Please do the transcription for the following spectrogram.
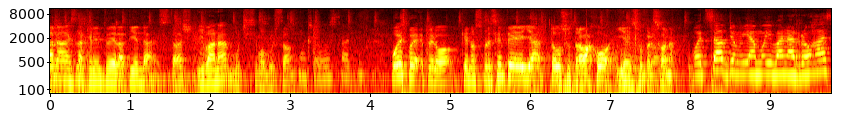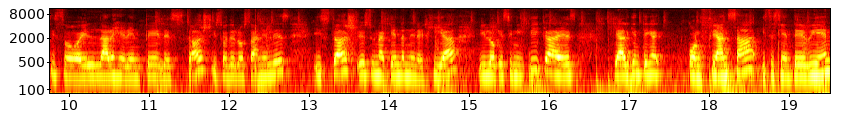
Ivana es la gerente de la tienda Stush. Ivana, muchísimo gusto. Mucho gusto a ti. Pues, pero que nos presente ella todo su trabajo y su persona. What's up? Yo me llamo Ivana Rojas y soy la gerente de Stush y soy de Los Ángeles. Y Stush es una tienda de energía y lo que significa es que alguien tenga confianza y se siente bien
